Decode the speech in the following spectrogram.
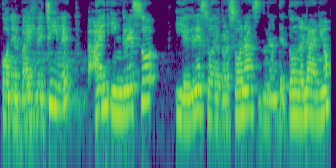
con el país de Chile. Hay ingreso y egreso de personas durante todo el año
